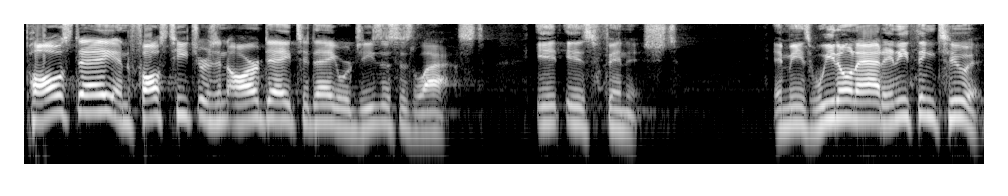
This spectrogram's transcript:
Paul's day and false teachers in our day today, where Jesus is last. It is finished. It means we don't add anything to it.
